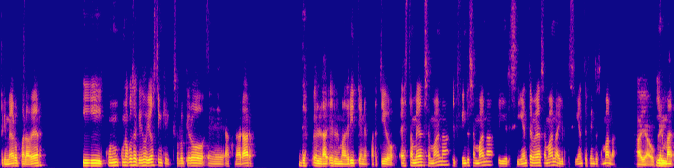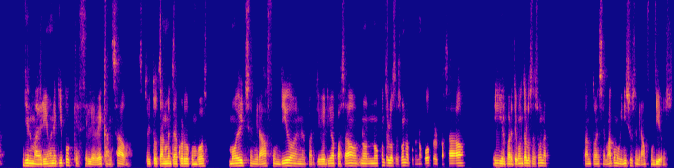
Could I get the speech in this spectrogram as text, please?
primero para ver y una cosa que dijo Justin, que solo quiero eh, aclarar, el, el, Madrid tiene partido esta media semana, el fin de semana, y el siguiente media semana y el siguiente fin de semana. Ah, ya, y, el, y el Madrid es un equipo que se le ve cansado. Estoy totalmente de acuerdo con vos. Modric se miraba fundido en el partido del día pasado, no, no contra los Asuna, porque no jugó, pero el pasado, y el partido contra los Asuna, tanto en Semana como Inicio se miraban fundidos.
